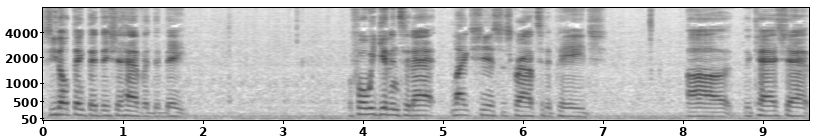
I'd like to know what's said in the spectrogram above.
She don't think that they should have a debate. Before we get into that, like, share, subscribe to the page. Uh, the Cash App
